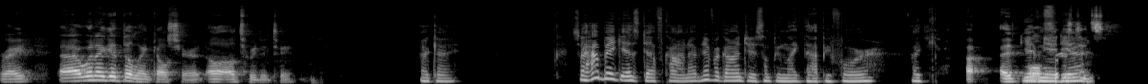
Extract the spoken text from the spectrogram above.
right. Uh, when I get the link, I'll share it. I'll, I'll tweet it to you. okay. So how big is DEF CON? I've never gone to something like that before. Like Uh, I, Do you have well, first, idea? it's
